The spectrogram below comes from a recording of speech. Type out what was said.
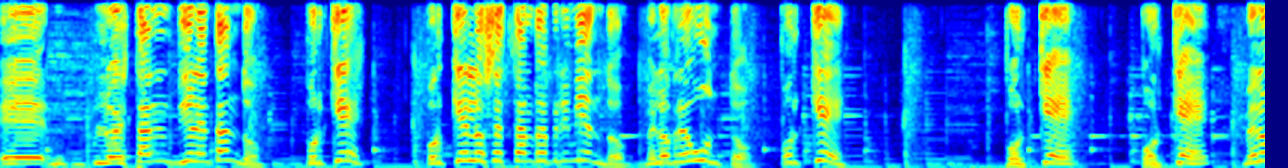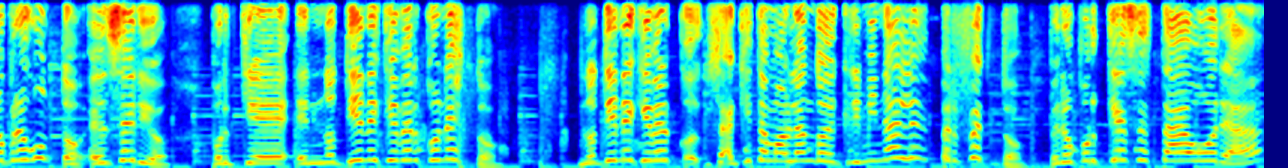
eh, los están violentando? ¿Por qué? ¿Por qué los están reprimiendo? Me lo pregunto. ¿Por qué? ¿Por qué? ¿Por qué? Me lo pregunto, en serio. Porque eh, no tiene que ver con esto. No tiene que ver con... aquí estamos hablando de criminales, perfecto. Pero ¿por qué se está ahora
